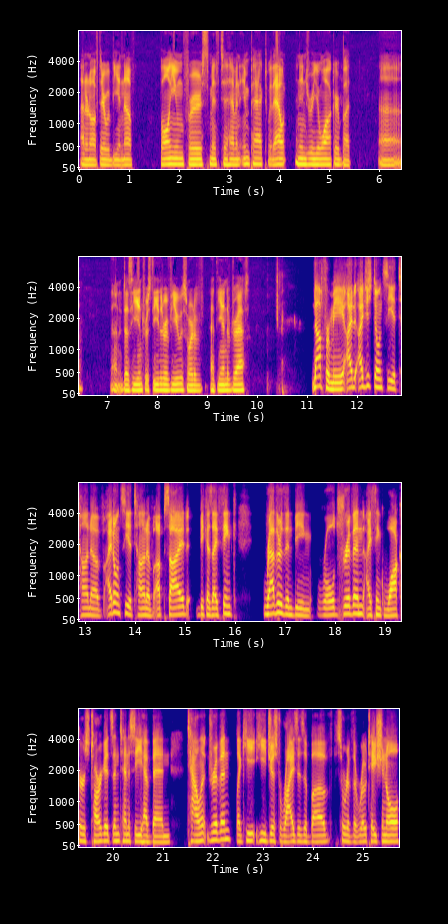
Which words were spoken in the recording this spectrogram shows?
I don't know if there would be enough volume for Smith to have an impact without an injury to Walker, but uh, does he interest either of you sort of at the end of drafts? Not for me. I, I just don't see a ton of I don't see a ton of upside because I think rather than being role driven, I think Walker's targets in Tennessee have been talent driven. Like he he just rises above sort of the rotational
